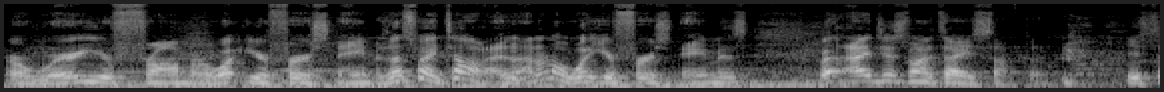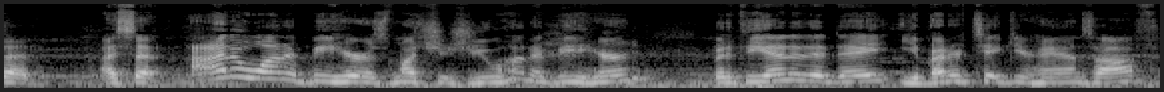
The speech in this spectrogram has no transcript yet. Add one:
or where you're from or what your first name is. That's what I tell him. I I don't know what your first name is, but I just want to tell you something. He said, I said, I don't want to be here as much as you want to be here, but at the end of the day, you better take your hands off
